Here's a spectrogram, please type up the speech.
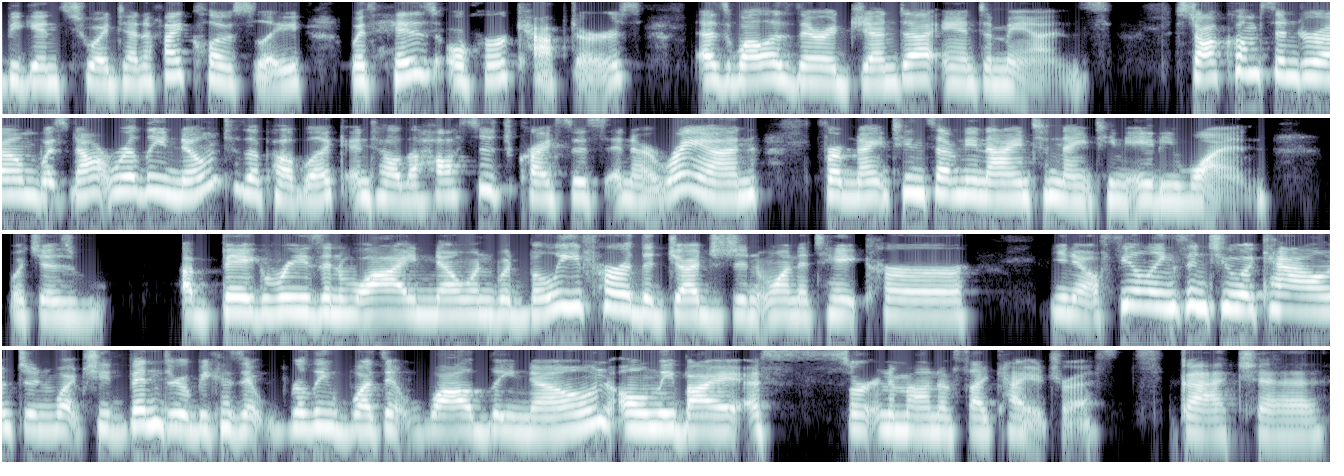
begins to identify closely with his or her captors, as well as their agenda and demands. Stockholm Syndrome was not really known to the public until the hostage crisis in Iran from 1979 to 1981, which is a big reason why no one would believe her. The judge didn't want to take her, you know, feelings into account and what she'd been through because it really wasn't wildly known, only by a certain amount of psychiatrists. Gotcha.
